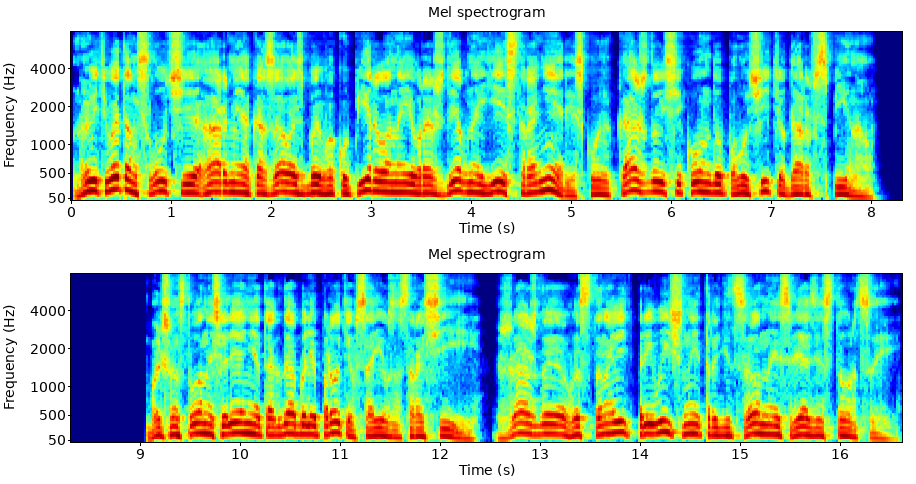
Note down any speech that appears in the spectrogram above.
Но ведь в этом случае армия оказалась бы в оккупированной и враждебной ей стране, рискуя каждую секунду получить удар в спину. Большинство населения тогда были против союза с Россией, жаждая восстановить привычные традиционные связи с Турцией.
